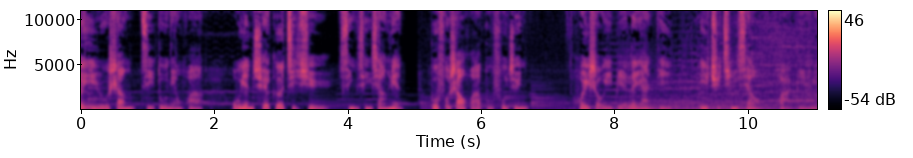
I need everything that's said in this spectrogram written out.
回忆如伤，几度年华，无言却歌几续语，心心相恋，不负韶华，不负君。回首一别泪暗滴，一曲清箫话别离。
